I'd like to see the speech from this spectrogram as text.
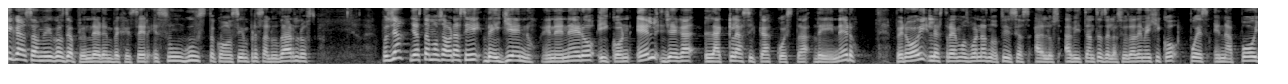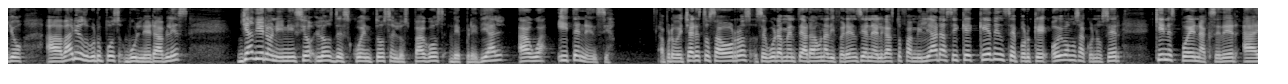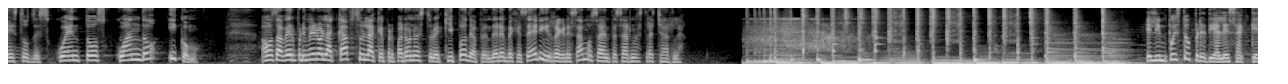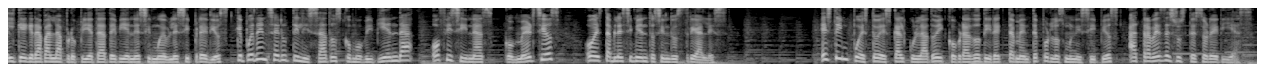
Amigos de Aprender a Envejecer, es un gusto como siempre saludarlos. Pues ya, ya estamos ahora sí de lleno en enero y con él llega la clásica cuesta de enero. Pero hoy les traemos buenas noticias a los habitantes de la Ciudad de México, pues en apoyo a varios grupos vulnerables ya dieron inicio los descuentos en los pagos de predial, agua y tenencia. Aprovechar estos ahorros seguramente hará una diferencia en el gasto familiar, así que quédense porque hoy vamos a conocer quiénes pueden acceder a estos descuentos, cuándo y cómo. Vamos a ver primero la cápsula que preparó nuestro equipo de Aprender a Envejecer y regresamos a empezar nuestra charla. El impuesto predial es aquel que graba la propiedad de bienes inmuebles y predios que pueden ser utilizados como vivienda, oficinas, comercios o establecimientos industriales. Este impuesto es calculado y cobrado directamente por los municipios a través de sus tesorerías.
